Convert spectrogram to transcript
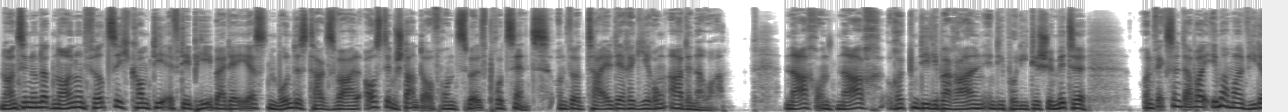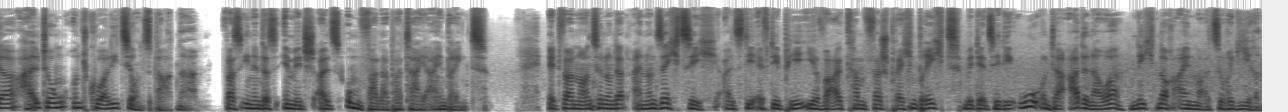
1949 kommt die FDP bei der ersten Bundestagswahl aus dem Stand auf rund 12 Prozent und wird Teil der Regierung Adenauer. Nach und nach rücken die Liberalen in die politische Mitte und wechseln dabei immer mal wieder Haltung und Koalitionspartner, was ihnen das Image als Umfallerpartei einbringt. Etwa 1961, als die FDP ihr Wahlkampfversprechen bricht, mit der CDU unter Adenauer nicht noch einmal zu regieren.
